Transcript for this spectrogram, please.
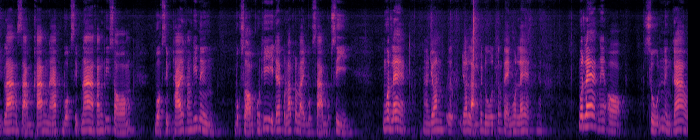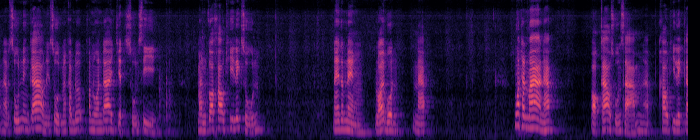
10 ล่าง 3 ครั้งนะครับ บวก 10 หน้าครั้งที่ 2 บวก 10 ท้ายครั้งที่ 1 บวก 2 คงที่ได้ผลลัพธ์เท่าไหร่บวก 3 บวก 4 งวดแรกนะย้อนย้อนหลังไปดูตั้งแต่งวดแรกนะครับงวดแรกเนี่ยออก 019 นะครับ 019เนี่ยสูตรมันคำนวณคำนวณได้ 704 มันก็เข้าที่เลข 0 ในตำแหน่งร้อยบนนะครับงวดถัดมานะครับ ออก 903 นะครับ เข้าที่เลข 9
